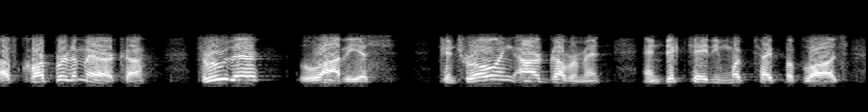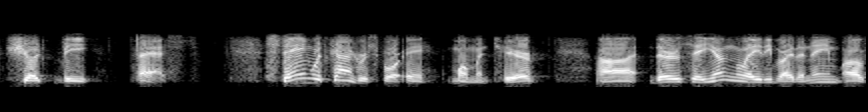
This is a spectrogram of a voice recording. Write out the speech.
of corporate America through their lobbyists controlling our government and dictating what type of laws should be passed. Staying with Congress for a moment here, uh, there's a young lady by the name of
